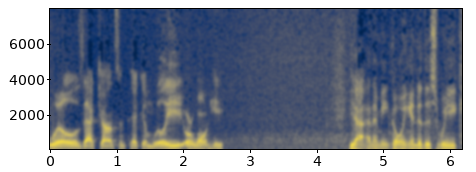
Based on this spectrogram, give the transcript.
will Zach Johnson pick him? Will he or won't he? Yeah, and I mean, going into this week,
